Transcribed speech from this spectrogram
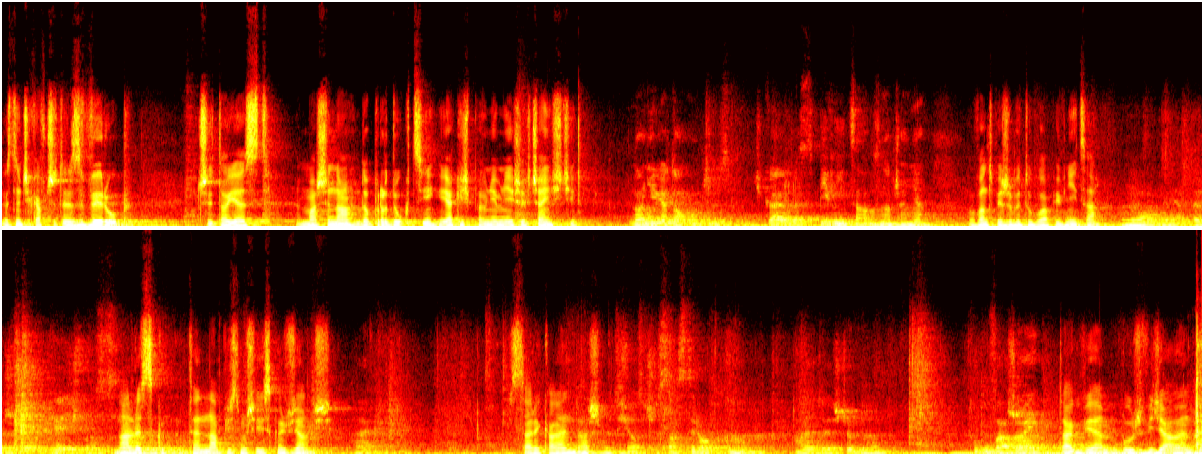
Jestem ciekaw, czy to jest wyrób, czy to jest maszyna do produkcji jakichś pewnie mniejszych części. No nie wiadomo, to jest ciekawe, to jest piwnica oznaczenie. Wątpię, żeby tu była piwnica. No, ja też. No ale ten napis musieli skądś wziąć. Tak, Stary kalendarz. 2016 rok. No. Ale to jeszcze było. Tu uważaj, Tak wiem, bo już widziałem. To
